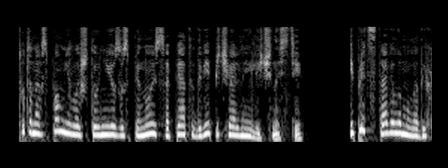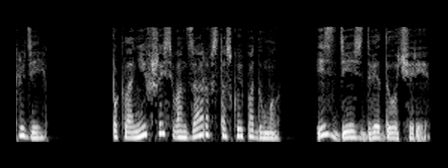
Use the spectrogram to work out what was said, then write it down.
Тут она вспомнила, что у нее за спиной сопят две печальные личности, и представила молодых людей. Поклонившись, Ванзаров с тоской подумал. «И здесь две дочери.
